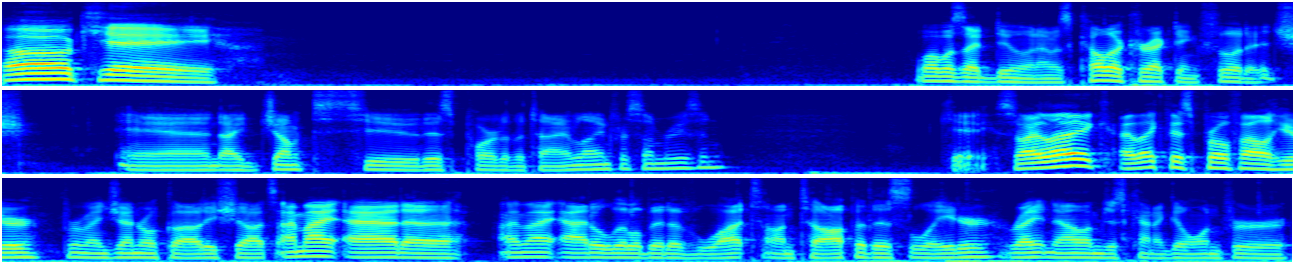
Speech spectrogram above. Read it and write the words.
Okay. What was I doing? I was color correcting footage and I jumped to this part of the timeline for some reason. Okay, so I like I like this profile here for my general cloudy shots. I might add a I might add a little bit of LUT on top of this later. Right now I'm just kind of going for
